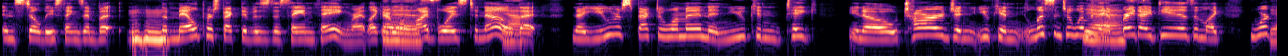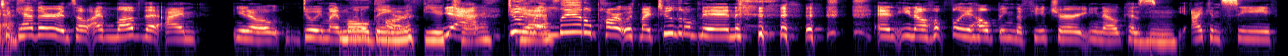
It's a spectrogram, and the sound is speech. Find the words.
instill these things in but mm-hmm. the male perspective is the same thing right like it i is. want my boys to know yeah. that you know you respect a woman and you can take you know, charge and you can listen to women. Yes. They have great ideas and like work yes. together. And so I love that I'm, you know, doing my molding little part. the future. Yeah, doing yes. my little part with my two little men, and you know, hopefully helping the future. You know, because mm-hmm. I can see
